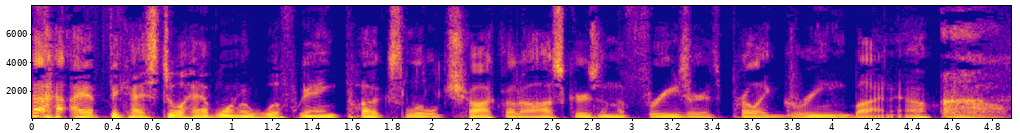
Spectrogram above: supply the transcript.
I think I still have one of Wolfgang Puck's little chocolate Oscars in the freezer. It's probably green by now. Oh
